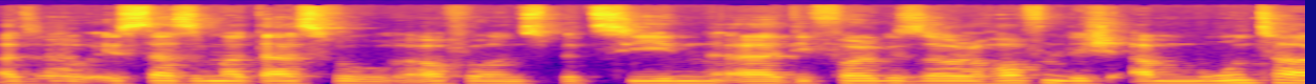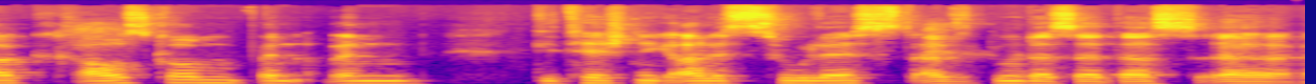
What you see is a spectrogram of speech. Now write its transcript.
Also ist das immer das, worauf wir uns beziehen. Äh, die Folge soll hoffentlich am Montag rauskommen, wenn, wenn die Technik alles zulässt. Also nur, dass er das äh,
